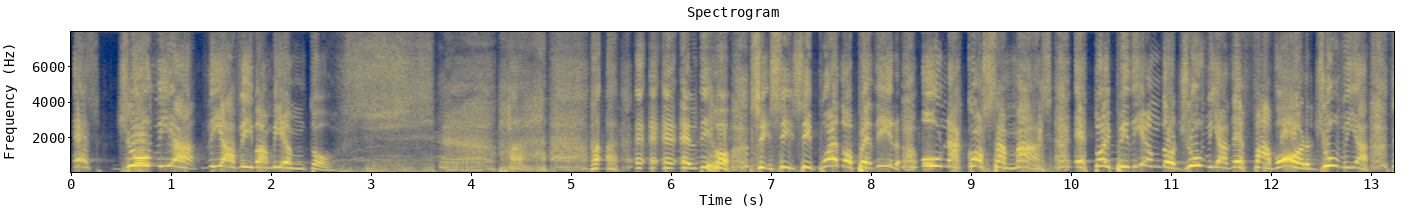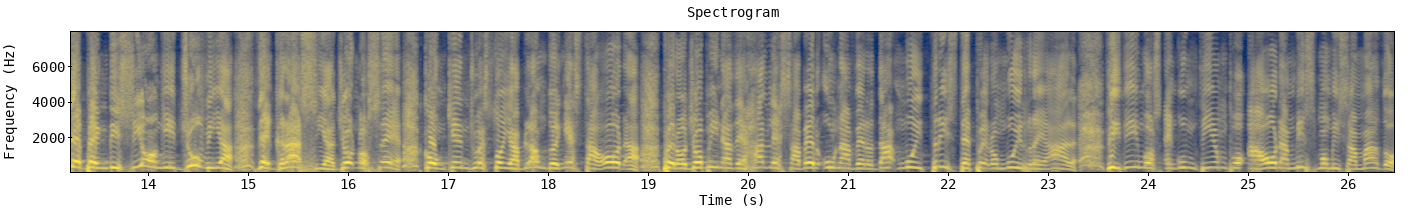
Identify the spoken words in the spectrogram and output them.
es lluvia de avivamiento. Él dijo, si, si, si puedo pedir una cosa más, estoy pidiendo lluvia de favor, lluvia de bendición y lluvia de gracia. Yo no sé con quién yo estoy hablando en esta hora, pero yo vine a dejarles saber una verdad muy triste, pero muy real. Vivimos en un tiempo ahora mismo, mis amados,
